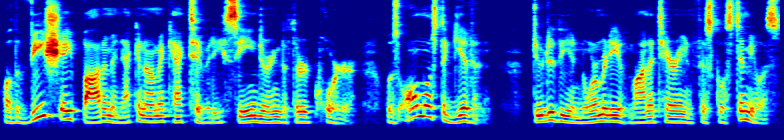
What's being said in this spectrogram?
While the V shaped bottom in economic activity seen during the third quarter was almost a given due to the enormity of monetary and fiscal stimulus,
